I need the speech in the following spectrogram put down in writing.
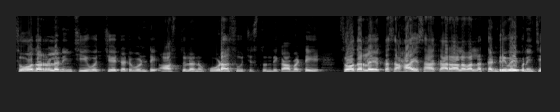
సోదరుల నుంచి వచ్చేటటువంటి ఆస్తులను కూడా సూచిస్తుంది కాబట్టి సోదరుల యొక్క సహాయ సహకారాల వల్ల తండ్రి వైపు నుంచి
